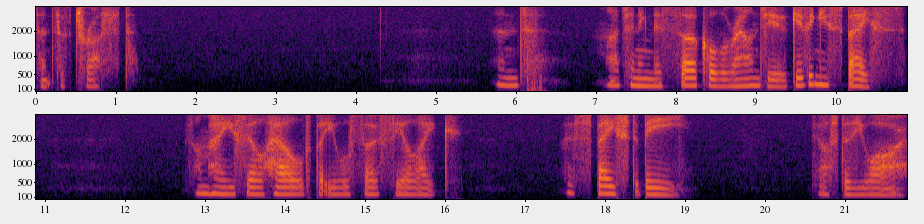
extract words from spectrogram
sense of trust. And imagining this circle around you, giving you space. Somehow you feel held, but you also feel like there's space to be just as you are,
